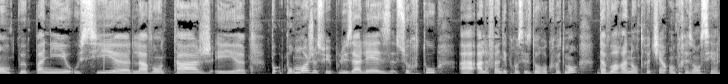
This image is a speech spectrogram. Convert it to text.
on peut pas nier aussi euh, l'avantage et euh, pour, moi je suis plus à l'aise surtout à, la fin des processus de recrutement d'avoir un entretien en présentiel.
